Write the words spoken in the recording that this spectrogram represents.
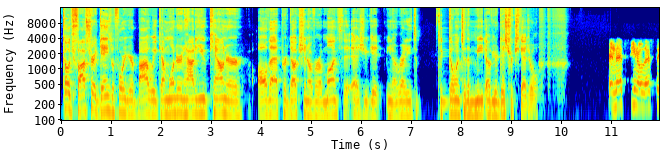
Coach, five straight games before your bye week. I'm wondering how do you counter all that production over a month as you get you know ready to to go into the meat of your district schedule and that's you know that's the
